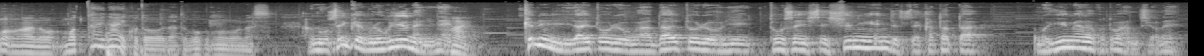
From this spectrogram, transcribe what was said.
もうあのもったいないことだと僕も思います。あの1960年にね、はい、ケネディ大統領が大統領に当選して就任演説で語ったあの有名な言葉なんですよね。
